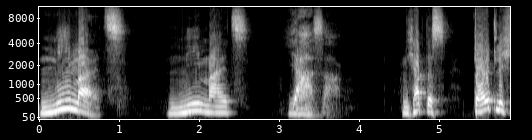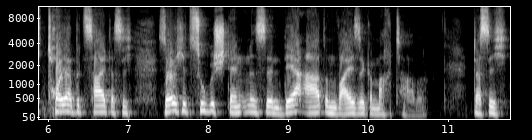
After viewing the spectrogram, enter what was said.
niemals, niemals Ja sagen. Und ich habe das deutlich teuer bezahlt, dass ich solche Zugeständnisse in der Art und Weise gemacht habe. Dass ich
